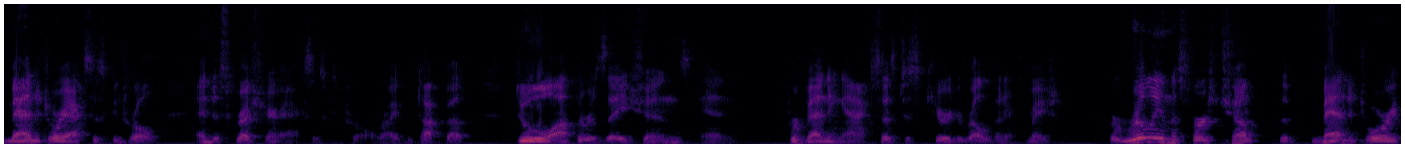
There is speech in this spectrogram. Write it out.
mandatory access control and discretionary access control, right? We talked about dual authorizations and preventing access to security relevant information. But really, in this first chunk, the mandatory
